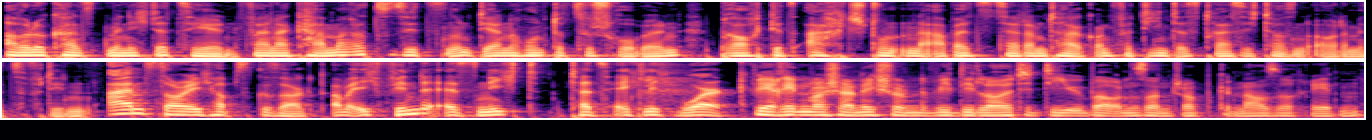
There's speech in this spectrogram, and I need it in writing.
Aber du kannst mir nicht erzählen, vor einer Kamera zu sitzen und die einen runterzuschrubbeln, braucht jetzt acht Stunden Arbeitszeit am Tag und verdient es 30.000 Euro damit zu verdienen. I'm sorry, ich hab's gesagt, aber ich finde es nicht tatsächlich Work. wir reden wahrscheinlich schon wie die Leute, die über unseren Job genauso reden.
